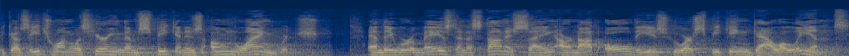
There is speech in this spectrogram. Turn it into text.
because each one was hearing them speak in his own language. And they were amazed and astonished, saying, Are not all these who are speaking Galileans?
